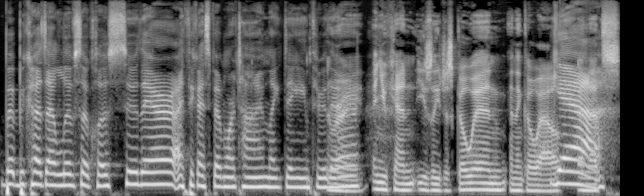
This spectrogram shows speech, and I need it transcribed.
but because I live so close to there, I think I spend more time like digging through there. Right. And you can easily just go in and then go out. Yeah. And that's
